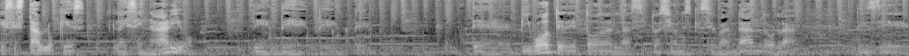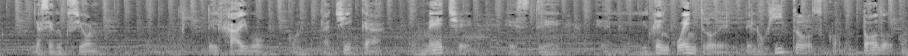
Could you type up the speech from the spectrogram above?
ese establo que es el escenario de, pivote de todas las situaciones que se van dando, la, desde la seducción del Jaibo con la chica, con Meche, este, el encuentro de, Lojitos con todo, con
